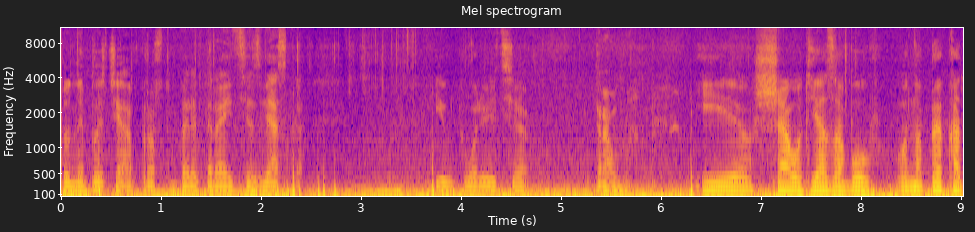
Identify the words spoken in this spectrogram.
то не плече, а просто перетирається зв'язка і утворюється травма. І ще от я забув, от, наприклад,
